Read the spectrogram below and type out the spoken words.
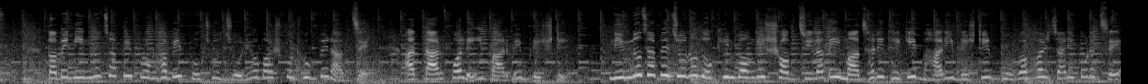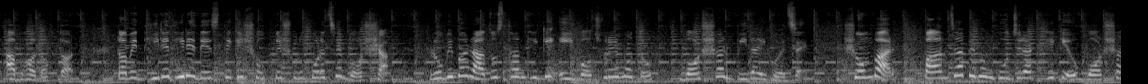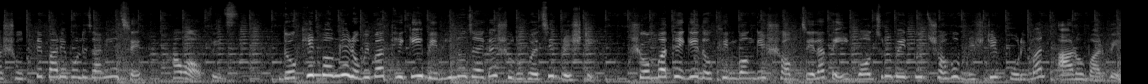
তবে নিম্নচাপের প্রভাবে প্রচুর জলীয় বাষ্প ঢুকবে রাজ্যে, আর তার ফলেই বাড়বে বৃষ্টি। নিম্নচাপের জন্য দক্ষিণবঙ্গের সব জেলাতেই মাঝারি থেকে ভারী বৃষ্টির পূর্বাভাস জারি করেছে আবহাওয়া দপ্তর তবে ধীরে ধীরে দেশ থেকে সরতে শুরু করেছে বর্ষা। রবিবার রাজস্থান থেকে এই বছরের মতো বর্ষার বিদায় হয়েছে। সোমবার পাঞ্জাব এবং গুজরাট থেকেও বর্ষা সরতে পারে বলে জানিয়েছে হাওয়া অফিস। দক্ষিণবঙ্গে রবিবার থেকেই বিভিন্ন জায়গায় শুরু হয়েছে বৃষ্টি। সোমবার থেকে দক্ষিণবঙ্গের সব জেলাতেই বজ্রবিদ্যুৎ সহ বৃষ্টির পরিমাণ আরও বাড়বে।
